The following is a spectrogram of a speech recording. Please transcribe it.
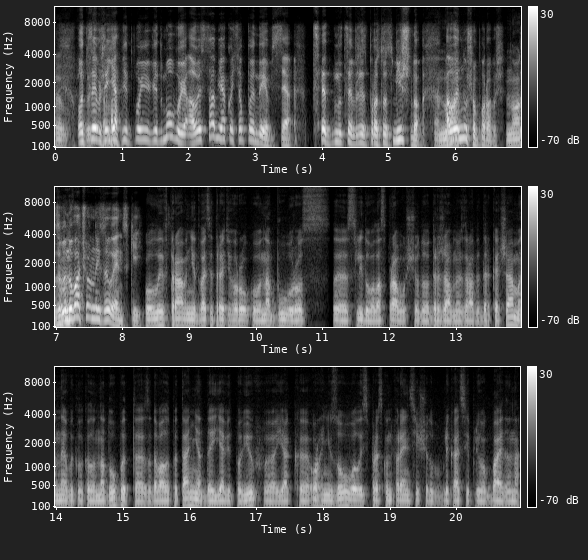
може, Оце вже там. я відповів відмовою, але сам якось опинився. Це ну це вже просто смішно. Ну, але а- ну що поробиш? ну, а коли- Звинувачуваний Зеленський. Коли в травні 23-го року НАБУ розслідувала справу щодо державної зради Деркача, мене викликали на допит, е, задавали питання, де я відповів, е, як організовувались прес-конференції щодо публікації плівок Байдена.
